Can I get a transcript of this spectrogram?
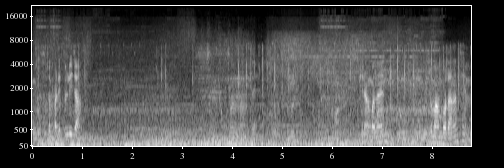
인구수 좀 빨리 뚫리자. 그건 많은데. 필요한 거는 우주만보다는 템.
